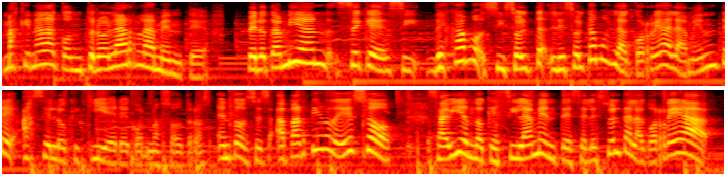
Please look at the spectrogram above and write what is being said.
más que nada controlar la mente. Pero también sé que si dejamos, si le soltamos la correa a la mente, hace lo que quiere con nosotros. Entonces, a partir de eso, sabiendo que si la mente se le suelta la correa,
